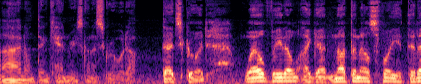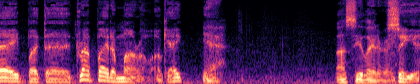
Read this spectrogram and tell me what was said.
I don't think Henry's gonna screw it up. That's good. Well, Vito, I got nothing else for you today, but uh, drop by tomorrow, okay? Yeah. I'll see you later, Eddie. See you.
